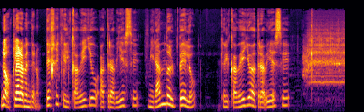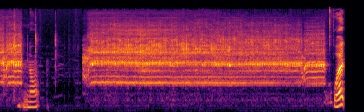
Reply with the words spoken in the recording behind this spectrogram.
No, claramente no. Deje que el cabello atraviese, mirando el pelo, que el cabello atraviese... No. What?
